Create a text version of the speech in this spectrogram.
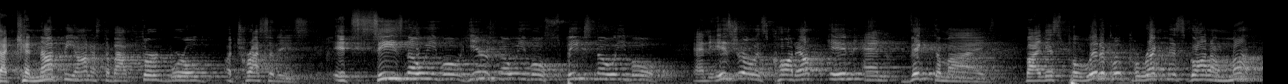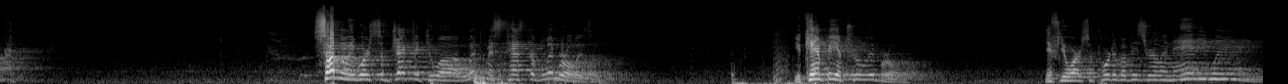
that cannot be honest about third world atrocities. It sees no evil, hears no evil, speaks no evil, and Israel is caught up in and victimized by this political correctness gone amok. Suddenly, we're subjected to a litmus test of liberalism. You can't be a true liberal if you are supportive of Israel in any way.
